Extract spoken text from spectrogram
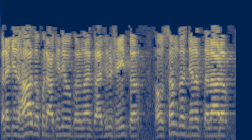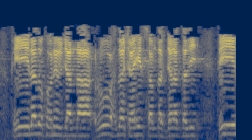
کلا کلے اظہار تو خدا کے دیو کرنا کافر شہید کا، او سم سمد جنت تلاڑ قیل دخول الجنہ، روح دا شہید سم سمد جنت دی۔ قیل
